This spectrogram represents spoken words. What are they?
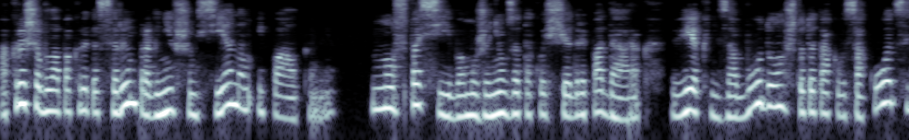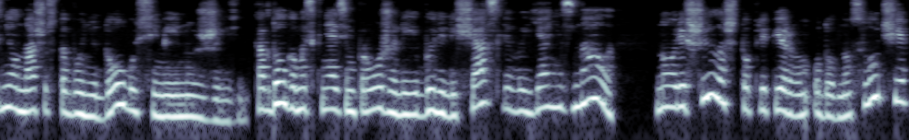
а крыша была покрыта сырым прогнившим сеном и палками. Ну, спасибо, муженек, за такой щедрый подарок. Век не забуду, что ты так высоко оценил нашу с тобой недолгую семейную жизнь. Как долго мы с князем прожили и были ли счастливы, я не знала, но решила, что при первом удобном случае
